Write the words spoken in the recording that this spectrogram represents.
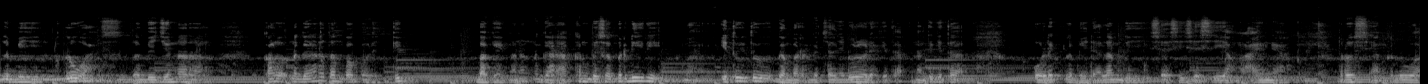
lebih luas lebih general. Kalau negara tanpa politik bagaimana negara akan bisa berdiri? Nah, itu itu gambaran kecilnya dulu deh kita. Nanti kita ulik lebih dalam di sesi-sesi yang lain ya. Terus yang kedua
